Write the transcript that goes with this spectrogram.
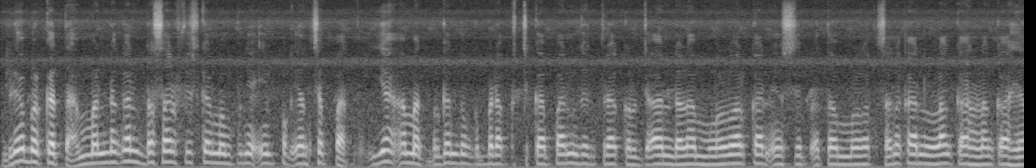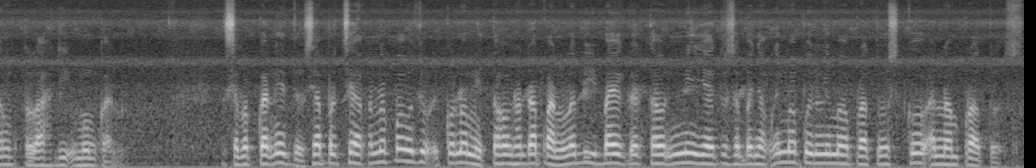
Beliau berkata, memandangkan dasar fiskal mempunyai impak yang cepat, ia amat bergantung kepada kecekapan jentera kerajaan dalam mengeluarkan insip atau melaksanakan langkah-langkah yang telah diumumkan. Disebabkan itu, saya percaya kenapa wujud ekonomi tahun hadapan lebih baik dari tahun ini iaitu sebanyak 5.5% ke 6%.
